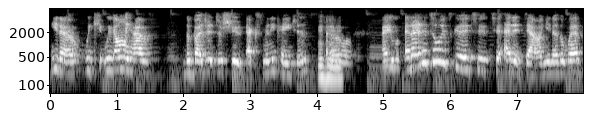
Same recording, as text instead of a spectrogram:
you know we, we only have the budget to shoot X many pages, Mhm. so I and, and it's always good to to edit down. You know, the web,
